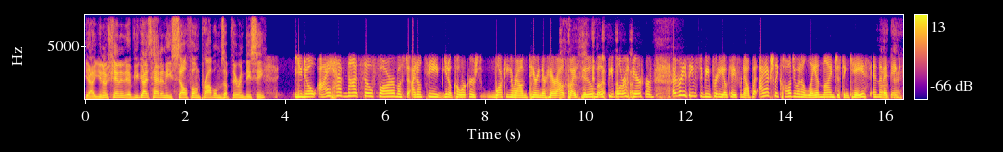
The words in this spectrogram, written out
Yeah. You know, Shannon, have you guys had any cell phone problems up there in D.C.? You know, I have not so far. Most I don't see, you know, coworkers walking around tearing their hair out. So I assume most people around here, are, everybody seems to be pretty okay for now. But I actually called you on a landline just in case, and then okay. I think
